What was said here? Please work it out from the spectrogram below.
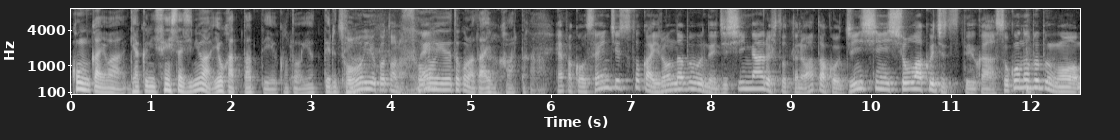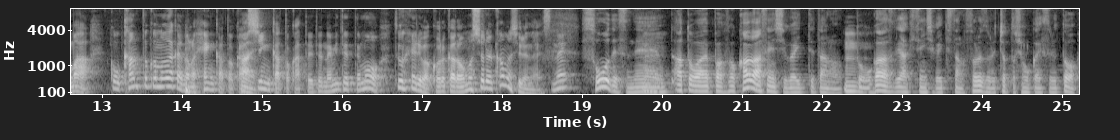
今回は逆に選手たちには良かったっていうことを言ってるそういうことなんですね。そういうところはだいぶ変わったかな。やっぱこう戦術とかいろんな部分で自信がある人っていうのはあとはこう人心掌握術っていうかそこの部分をまあこう監督の中での変化とか進化とかっていうのを見てても、はい、トゥーヘルはこれから面白いかもしれないですね。そうですね、あとはやっぱその香川選手が言ってたのと小川崎選手が言ってたのそれぞれちょっと紹介すると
